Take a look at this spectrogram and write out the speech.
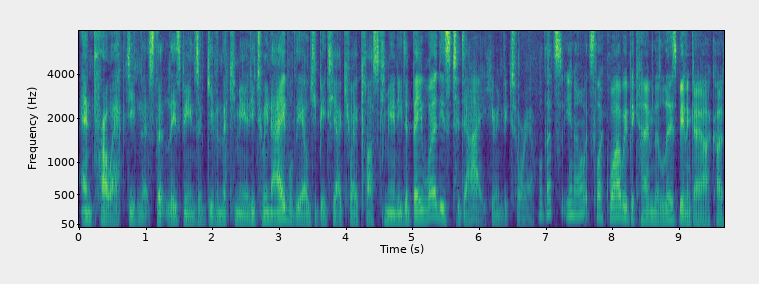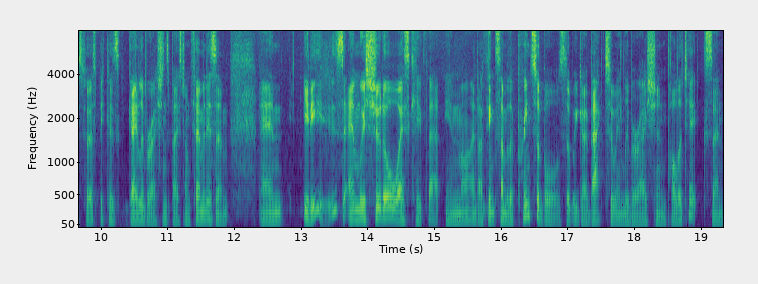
and proactiveness that lesbians have given the community to enable the LGBTIQA plus community to be what it is today here in Victoria. Well, that's, you know, it's like why we became the lesbian and gay archives first, because gay liberation is based on feminism. And it is, and we should always keep that in mind. I think some of the principles that we go back to in liberation politics and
